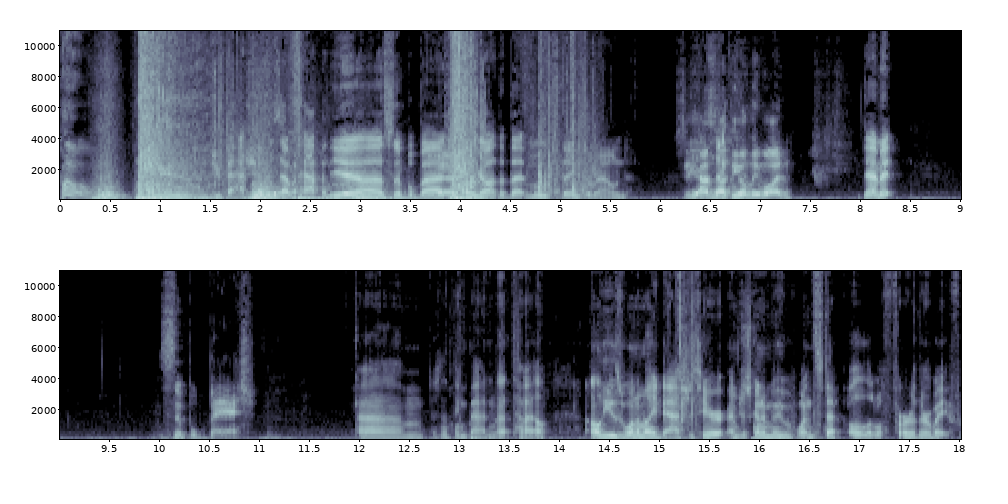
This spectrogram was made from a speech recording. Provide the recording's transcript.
Did you bash him? Is that what happened? Yeah, simple bash. I forgot that that moves things around. See, I'm not the only one. Damn it. Simple bash. Um, there's nothing bad in that tile. I'll use one of my dashes here. I'm just gonna move one step a little further away. f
